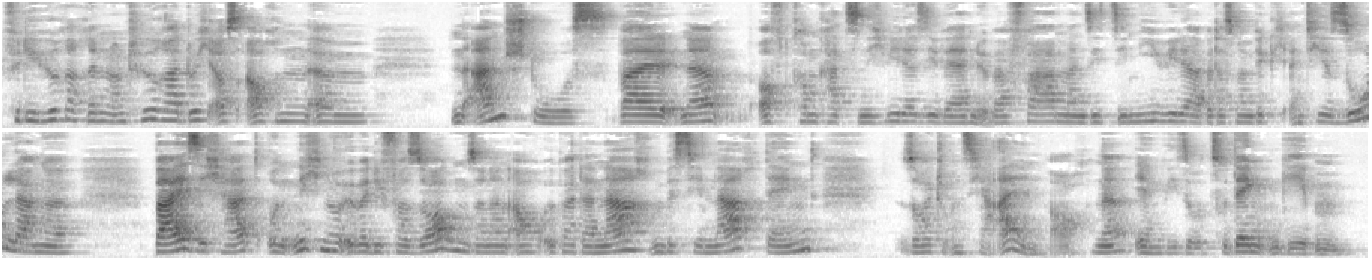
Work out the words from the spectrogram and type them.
für die Hörerinnen und Hörer durchaus auch ein, ähm, ein Anstoß, weil ne, oft kommen Katzen nicht wieder, sie werden überfahren, man sieht sie nie wieder, aber dass man wirklich ein Tier so lange bei sich hat und nicht nur über die Versorgung, sondern auch über danach ein bisschen nachdenkt, sollte uns ja allen auch ne, irgendwie so zu denken geben.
